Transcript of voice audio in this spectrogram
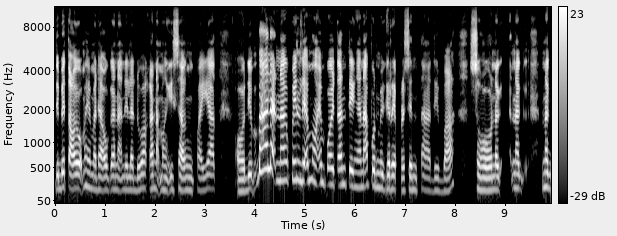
Di bitaw may madaog ana nila duha kana mang isang payat. O di ba bahala na pildi mo importante nga napon may representa, di ba? So nag nag nag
